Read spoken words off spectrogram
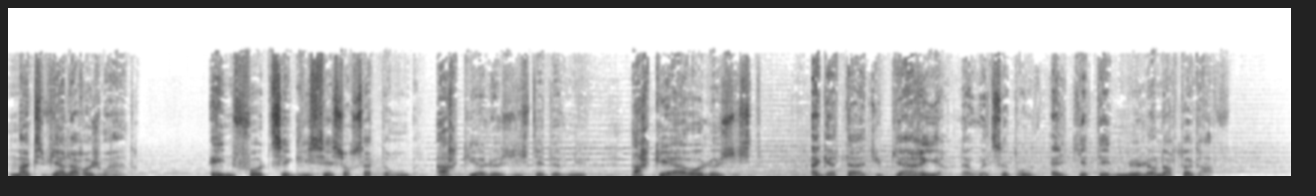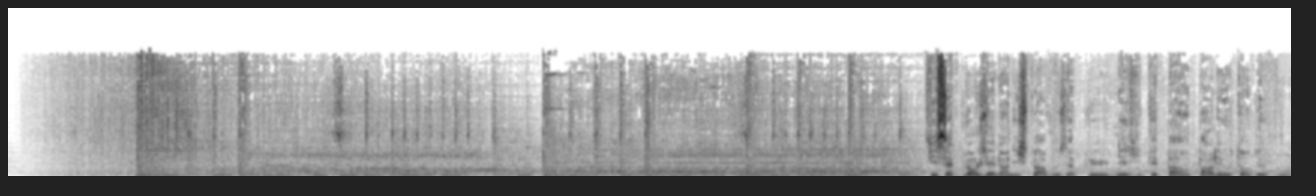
Max vient la rejoindre. Et une faute s'est glissée sur sa tombe. Archéologiste est devenu archéologiste. Agatha a dû bien rire là où elle se trouve, elle qui était nulle en orthographe. Si cette plongée dans l'histoire vous a plu, n'hésitez pas à en parler autour de vous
